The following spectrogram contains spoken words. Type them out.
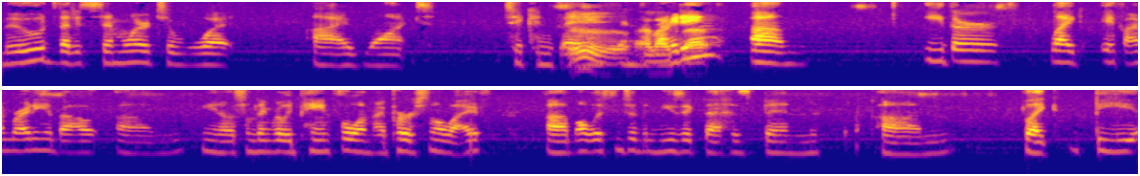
mood that is similar to what I want to convey Ooh, in the like writing. Um, either like if I'm writing about um, you know something really painful in my personal life, um, I'll listen to the music that has been um, like the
